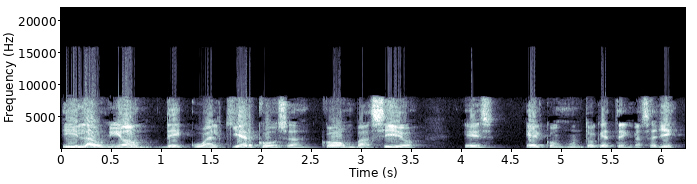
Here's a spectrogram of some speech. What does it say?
Y la unión de cualquier cosa con vacío es el conjunto que tengas allí.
